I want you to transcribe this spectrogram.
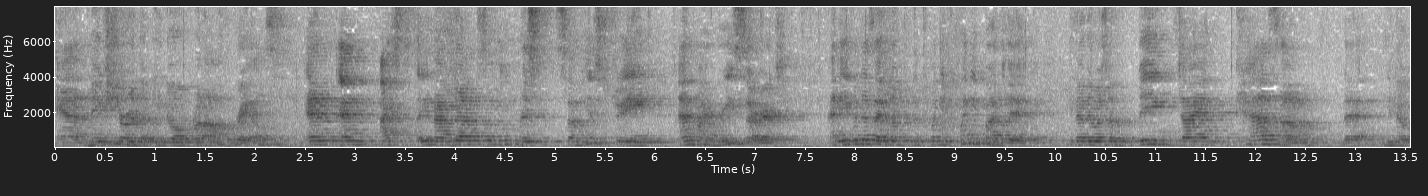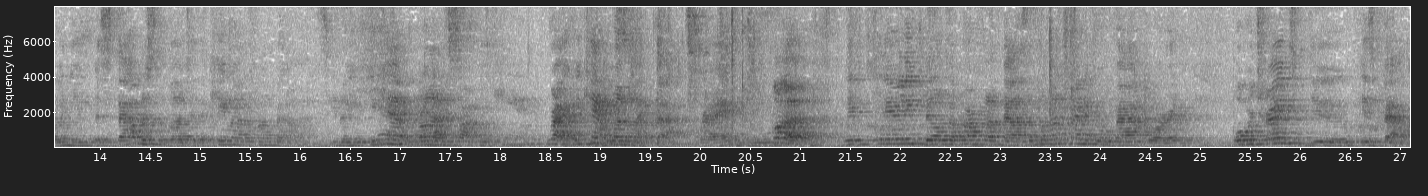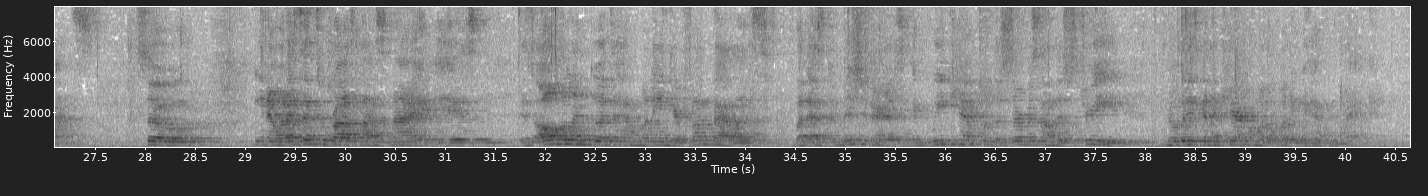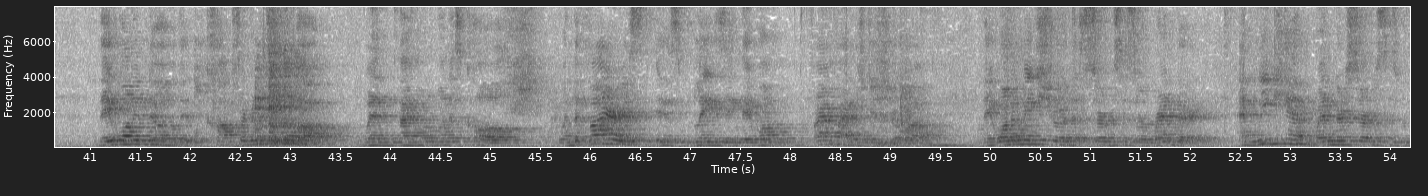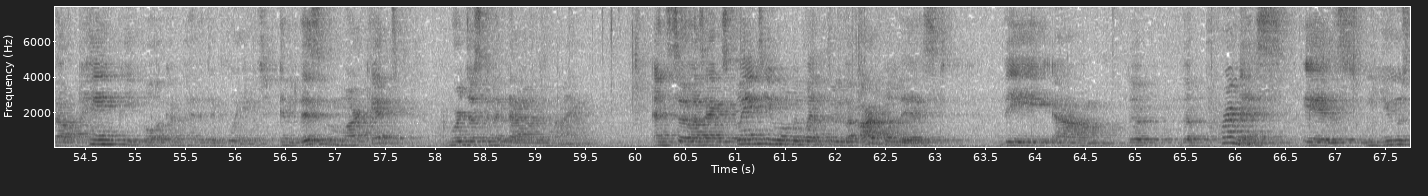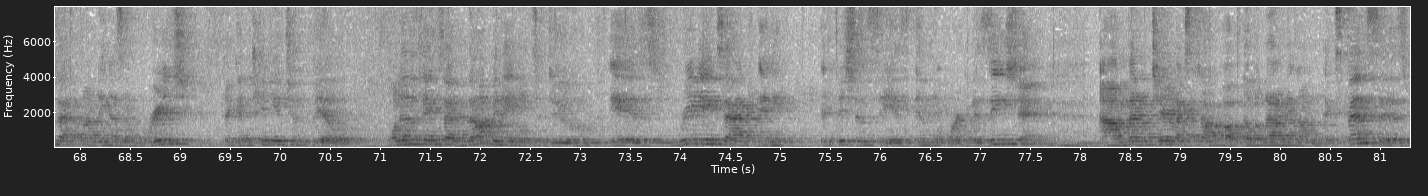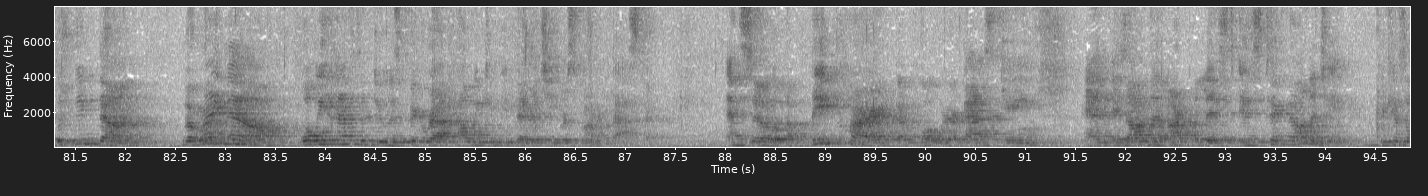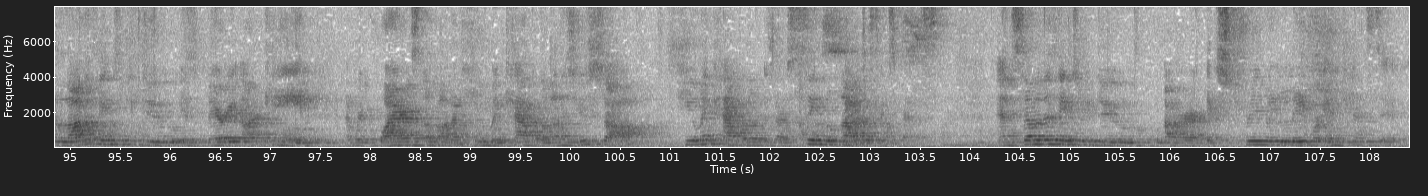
and make sure that we don't run off the rails. And, and I, you know, I've done some, some history and my research, and even as I looked at the 2020 budget, you know, there was a big giant chasm that, you know, when you establish the budget, that came out of fund balance. You know, you you can't And run. that's why we can't. Right, we can't run like that, right? Mm-hmm. But we've clearly built up our fund balance, and we're not trying to go backward. What we're trying to do is balance. So, you know, what I said to Roz last night is, it's all well and good to have money in your fund balance, but as commissioners, if we can't put the service on the street, nobody's gonna care how much money we have in the bank. They want to know that cops are going to show up when 911 is called. When the fire is, is blazing, they want firefighters to show up. They want to make sure that services are rendered. And we can't render services without paying people a competitive wage. In this market, we're just going to die on the vine. And so as I explained to you when we went through the ARPA list, the, um, the, the premise is we use that funding as a bridge to continue to build. One of the things I've not been able to do is really exact any efficiencies in the organization. Um, Madam Chair likes to talk about double downing on expenses, which we've done, but right now, what we have to do is figure out how we can be better, cheaper, smarter, faster. And so a big part of what we're asking, and is on the ARPA list, is technology. Because a lot of things we do is very arcane and requires a lot of human capital. And as you saw, human capital is our single largest expense. And some of the things we do are extremely labor intensive.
